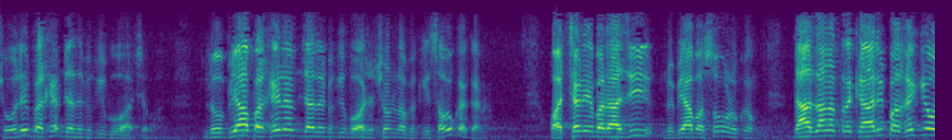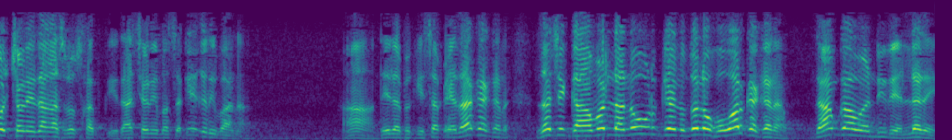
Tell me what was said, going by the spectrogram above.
چولې په خیم جذب کې بو اچوا لوبیا په خیم جذب کې بو اچو چون لوب کې سو کا کنه واچنې برازي نو بیا به سوړ کوم دا ځان ترکاری په غږ او چنې دا غس رسخت کی دا چنې مسکه غریبانا ها دې دا په کیسه پیدا کا کنه زه چې گاوند لا نور کې نو دل خو ور کا کنه دام گاوندې دې لره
